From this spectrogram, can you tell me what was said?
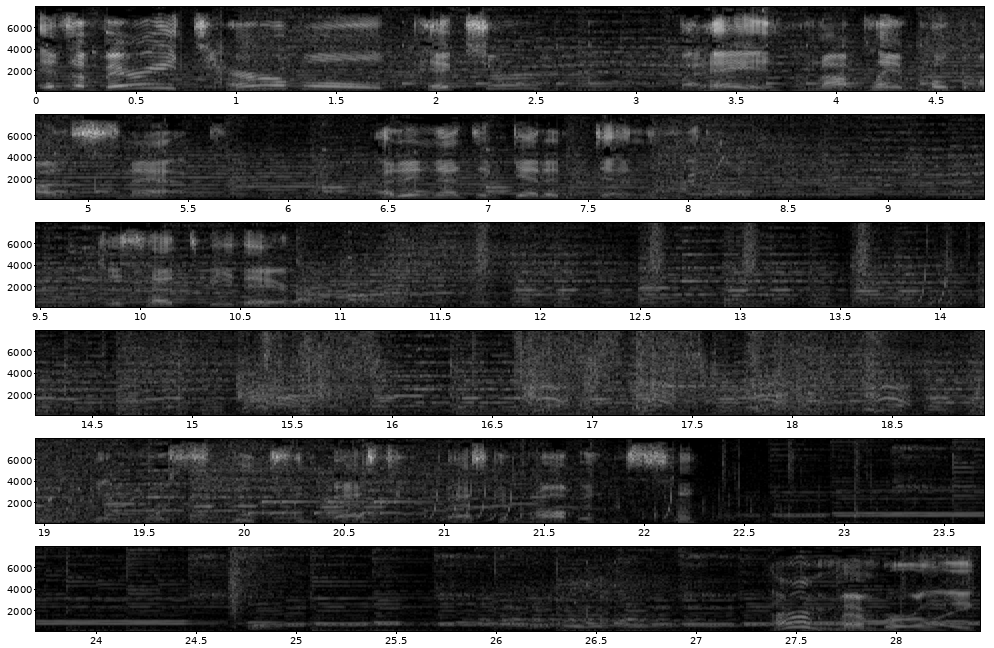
it's a very terrible picture, but hey, I'm not playing Pokemon Snap. I didn't have to get a dead in the middle. Just had to be there. Getting more scoops than Baskin, Baskin Robbins. I remember, like,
